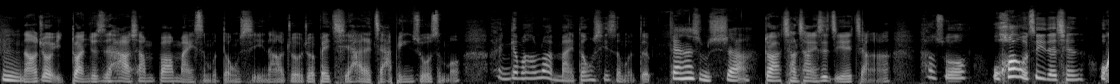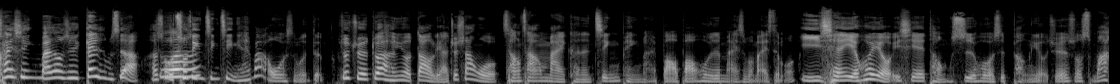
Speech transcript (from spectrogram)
嗯，然后就有一段，就是他好像不知道买什么东西，然后就就被其他的嘉宾说什么，哎，你干嘛乱买东西什么的？干他什么事啊？对啊，强强也是直接讲啊，他说。我花我自己的钱，我开心买东西，干什么事啊？他说我促进经济，你还骂我什么的？我就觉得对他很有道理啊。就像我常常买可能精品，买包包或者买什么买什么，以前也会有一些同事或者是朋友觉得说什么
